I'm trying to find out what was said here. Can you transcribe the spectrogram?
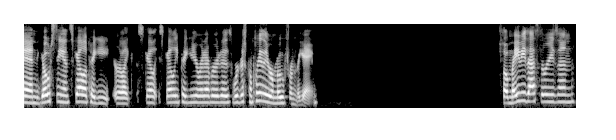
And Ghosty and Skelepiggy, or like Skelly, Skelly Piggy or whatever it is, were just completely removed from the game. So maybe that's the reason.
